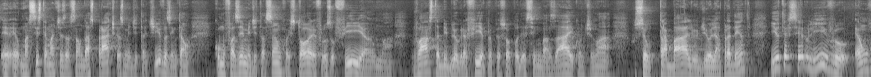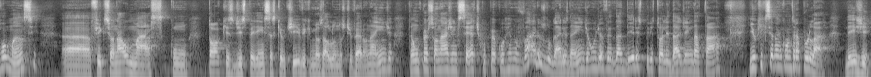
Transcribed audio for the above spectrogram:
é, é uma sistematização das práticas meditativas. Então, como fazer meditação com a história, a filosofia, uma vasta bibliografia para a pessoa poder se embasar e continuar o seu trabalho de olhar para dentro. E o terceiro livro é um romance uh, ficcional, mas com toques de experiências que eu tive, que meus alunos tiveram na Índia. Então, um personagem cético percorrendo vários lugares da Índia, onde a verdadeira espiritualidade ainda está. E o que, que, você vai encontrar por lá? Desde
